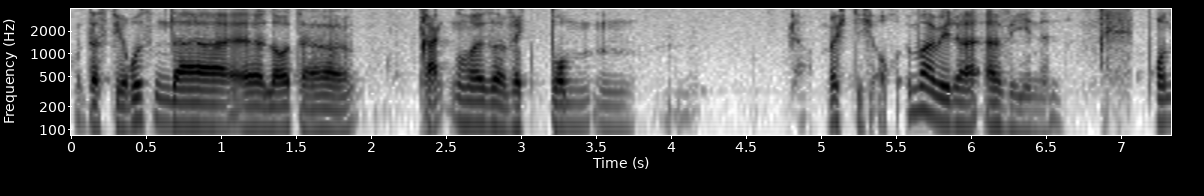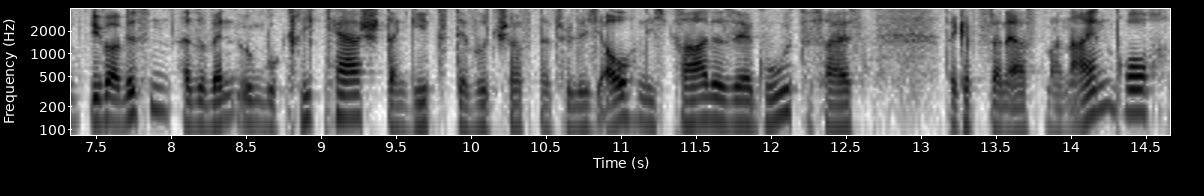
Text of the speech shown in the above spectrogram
Und dass die Russen da äh, lauter Krankenhäuser wegbomben, ja, möchte ich auch immer wieder erwähnen. Und wie wir wissen, also wenn irgendwo Krieg herrscht, dann geht es der Wirtschaft natürlich auch nicht gerade sehr gut. Das heißt, da gibt es dann erstmal einen Einbruch.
